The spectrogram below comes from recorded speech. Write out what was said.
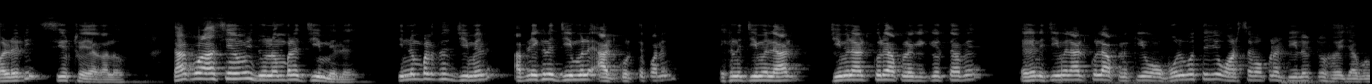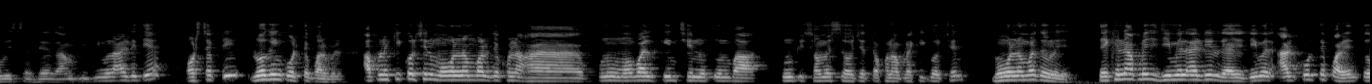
অলরেডি শিফট হয়ে গেল। তারপর আসি আমি দু নম্বরে জিমেলে তিন নম্বরে জিমেল আপনি এখানে জিমেলে অ্যাড করতে পারেন। এখানে জিমেল অ্যাড জিমেল অ্যাড করে আপনাকে কী করতে হবে? এখানে জিমেল অ্যাড করলে আপনার কি পরিবর্তে যে হোয়াটসঅ্যাপ আপনার ডিলেটও হয়ে যাবে ভবিষ্যতে। আপনি জিমেল আইডি দিয়ে হোয়াটসঅ্যাপটি লগ ইন করতে পারবেন। আপনারা কি করছেন? মোবাইল নাম্বার যখন কোনো মোবাইল কিনছেন নতুন বা কোনো কিছু সমস্যা হচ্ছে, তখন আপনারা কি করছেন? মোবাইল নাম্বার চলে এখানে আপনি যে জিমেল আইডি জিমেল অ্যাড করতে পারেন, তো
